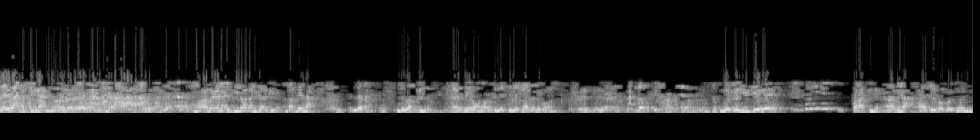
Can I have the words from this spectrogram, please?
Lalu kan ketinggalan. Mau apa nak zina kan gak dia. Tapi nak dulu film. Nah itu yang jenis-jenisnya tadi kok. Bodoh ini dewe orang gila. Tapi nak hasil kok bodoh ini.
